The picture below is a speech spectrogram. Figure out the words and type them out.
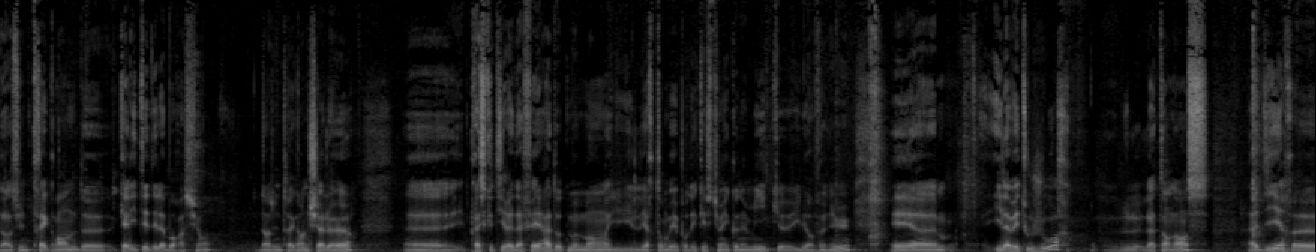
dans une très grande qualité d'élaboration, dans une très grande chaleur, euh, presque tiré d'affaire. À d'autres moments, il est retombé pour des questions économiques, euh, il est revenu. Et euh, il avait toujours la tendance à dire je,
